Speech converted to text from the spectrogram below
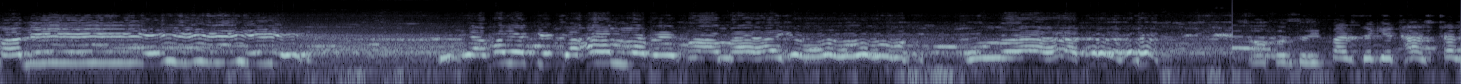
মালিক, তুমি আমাদেরকে জাহান নামে পালায়ো তখন তুমি পাশ থেকে ঠাস ঠাস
